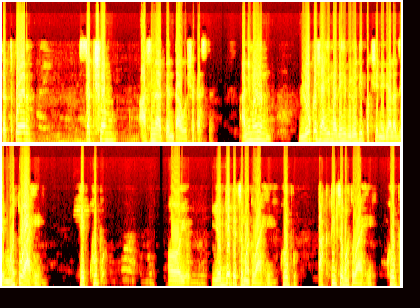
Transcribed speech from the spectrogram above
तत्पर सक्षम असणं अत्यंत आवश्यक असतं. आणि म्हणून लोकशाहीमध्ये विरोधी पक्ष नेत्याला जे महत्त्व आहे हे खूप योग्यतेचं महत्त्व आहे खूप ताकदीचं महत्त्व आहे खूप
